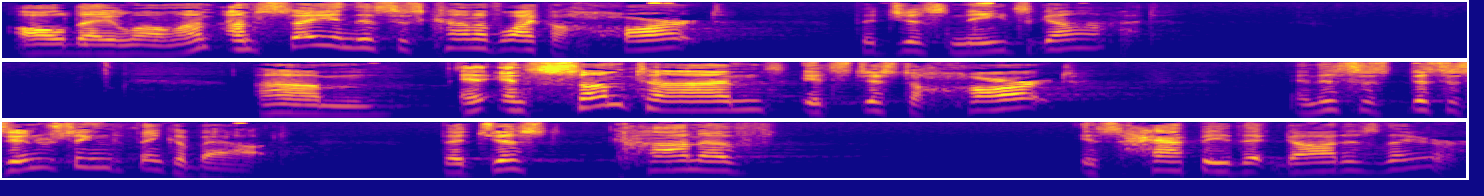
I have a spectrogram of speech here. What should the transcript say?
all day long. I'm, I'm saying this is kind of like a heart that just needs God. Um, and, and sometimes it's just a heart, and this is, this is interesting to think about, that just kind of is happy that God is there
